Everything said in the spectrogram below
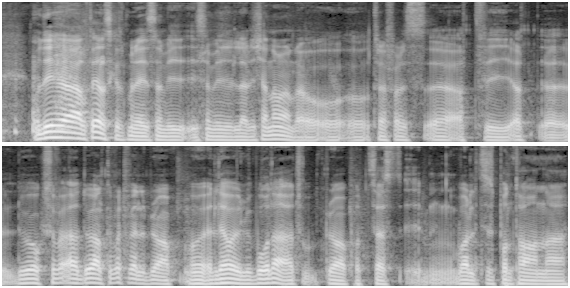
och det har jag alltid älskat med dig sen vi, sen vi lärde känna varandra och, och, träffades. eh, Att vi, att, eh, du, har också, du har alltid varit väldigt bra, eller det har ju båda, att bra på att här, mm, vara lite spontana.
